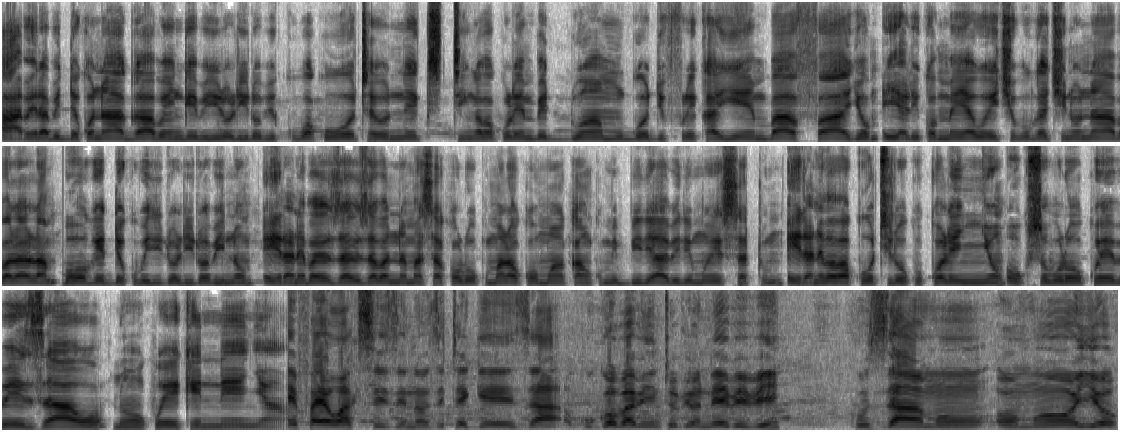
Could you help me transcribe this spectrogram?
abeerabiddeko n'agaabwe ng'ebiriroliro bikubwa ku hotel next nga bakulembeddwamu godfrey kayemba afaayo eyaliko mmeeya w'ekibuga kino n'abalala boogedde ku biriroliro bino era ne bayozaayoza bannamasaka olw'okumalako omwaka 2023 era ne babakuutira okukola ennyo okusobola okwebeezaawo n'okwekenneenya. Fireworks zino zitegeeza kugoba bintu byonna ebibi kuzzaamu omwoyo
